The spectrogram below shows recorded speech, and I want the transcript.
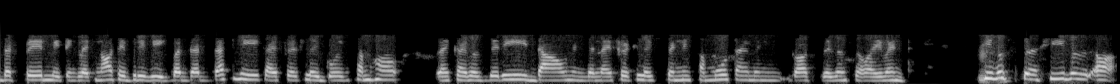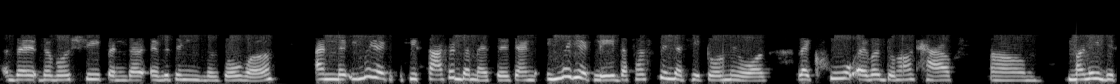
that prayer meeting like not every week, but that that week I felt like going somehow like I was very down and then I felt like spending some more time in God's presence, so I went. Mm-hmm. He was uh, he was uh, the the worship and the, everything was over, and immediately he started the message and immediately the first thing that he told me was like whoever do not have um money this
